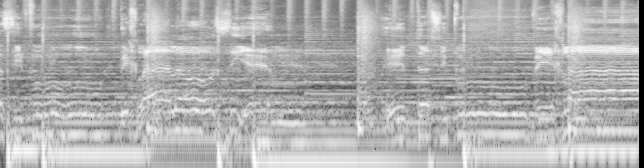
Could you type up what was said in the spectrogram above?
הסיפור בכלל לא סיים את הסיפור בכלל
